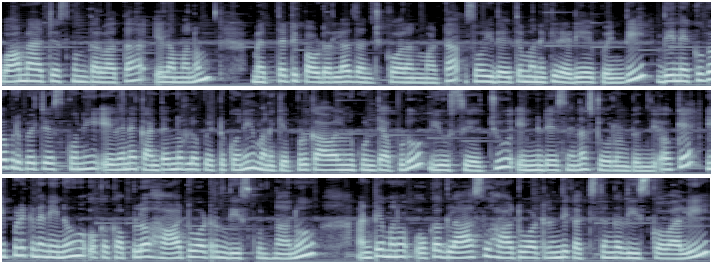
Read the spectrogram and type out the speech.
వామ్ యాడ్ చేసుకున్న తర్వాత ఇలా మనం మెత్తటి పౌడర్లా దంచుకోవాలన్నమాట. సో ఇదైతే మనకి రెడీ అయిపోయింది. దీన్ని ఎక్కువగా ప్రిపేర్ చేసుకొని ఏదైనా కంటైనర్లో పెట్టుకొని మనకి ఎప్పుడు కావాలనుకుంటే అప్పుడు యూస్ చేయొచ్చు. ఎన్ని డేస్ అయినా స్టోర్ ఉంటుంది. ఓకే? ఇప్పుడు ఇక్కడ నేను ఒక కప్లో హాట్ వాటర్ని తీసుకుంటున్నాను. అంటే మనం ఒక గ్లాసు హాట్ వాటర్ అనేది ఖచ్చితంగా తీసుకోవాలి.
